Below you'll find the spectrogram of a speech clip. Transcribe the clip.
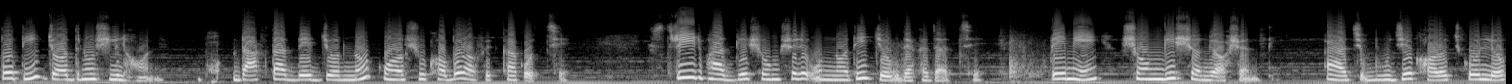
প্রতি যত্নশীল হন। ডাক্তারদের জন্য কোনো সুখবর অপেক্ষা করছে। স্ত্রীর ভাগ্যে সংসারে উন্নতির যোগ দেখা যাচ্ছে। প্রেমে সঙ্গীর সঙ্গে অশান্তি। আজ বুঝে খরচ করলেও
